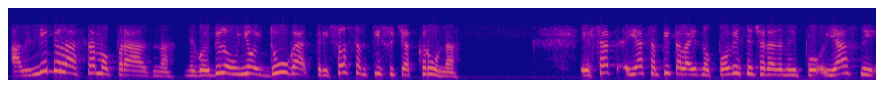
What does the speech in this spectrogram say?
Ali nije bila samo prazna, nego je bilo u njoj duga 38 tisuća kruna. E sad, ja sam pitala jednog povjesničara da mi pojasni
